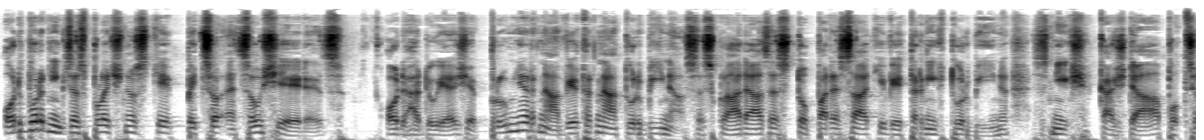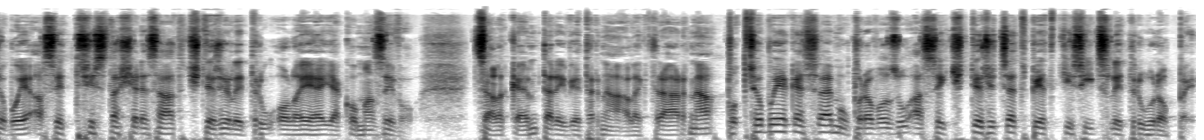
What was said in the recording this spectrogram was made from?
Odborník ze společnosti Pizzo Associates odhaduje, že průměrná větrná turbína se skládá ze 150 větrných turbín, z nichž každá potřebuje asi 364 litrů oleje jako mazivo. Celkem tedy větrná elektrárna potřebuje ke svému provozu asi 45 tisíc litrů ropy.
